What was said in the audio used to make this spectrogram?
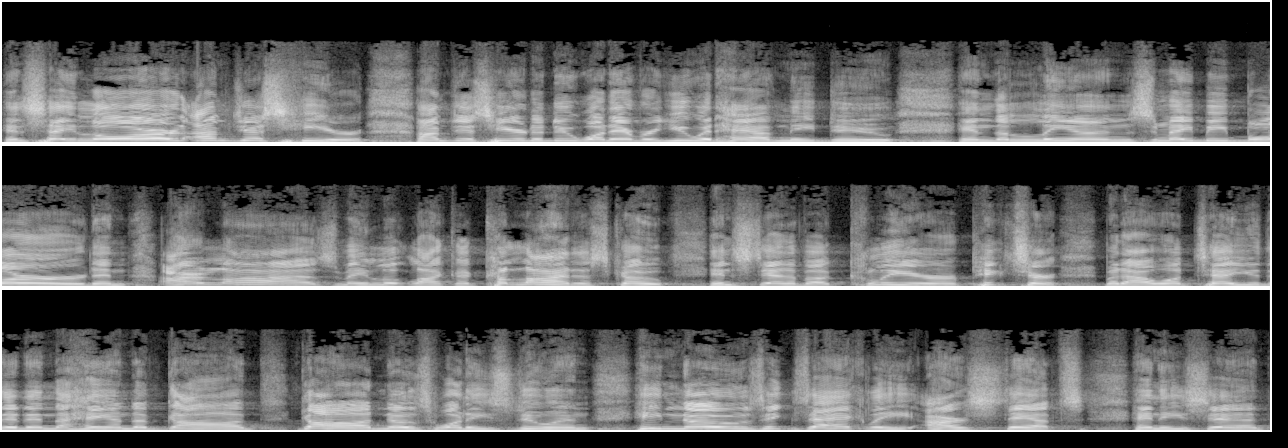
and say, Lord, I'm just here. I'm just here to do whatever you would have me do. And the lens may be blurred and our lives may look like a kaleidoscope instead of a clear picture. But I will tell you that in the hand of God, God knows what He's doing. He knows exactly our steps. And He said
